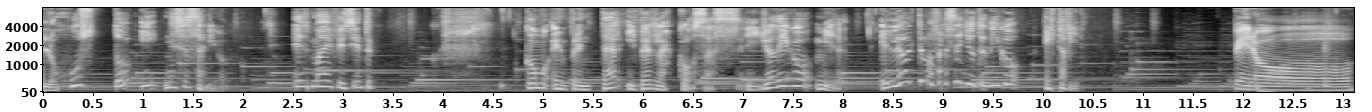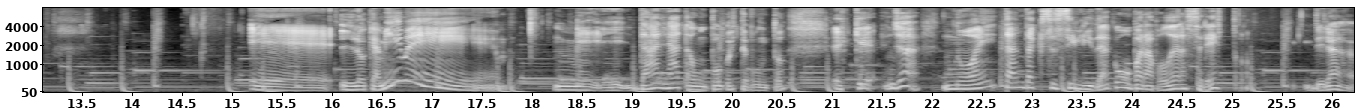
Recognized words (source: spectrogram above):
lo justo y necesario. Es más eficiente como enfrentar y ver las cosas. Y yo digo, mira, en la última frase yo te digo, está bien. Pero... Eh, lo que a mí me, me da lata un poco este punto es que ya no hay tanta accesibilidad como para poder hacer esto dirá,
